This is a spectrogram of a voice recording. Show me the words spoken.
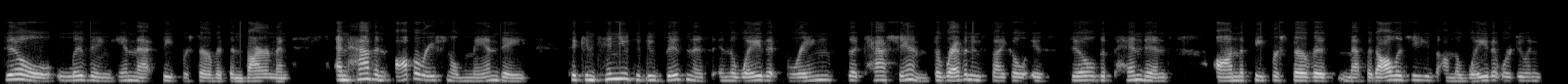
still living in that fee-for-service environment and have an operational mandate to continue to do business in the way that brings the cash in. The revenue cycle is still dependent on the fee-for-service methodologies, on the way that we're doing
